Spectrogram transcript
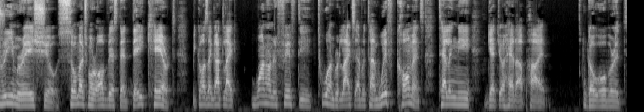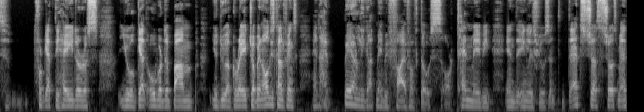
extreme ratio, so much more obvious that they cared because I got like 150, 200 likes every time with comments telling me, get your head up high, go over it, forget the haters, you'll get over the bump, you do a great job, and all these kind of things. And I barely got maybe five of those or 10 maybe in the English views. And that just shows me.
